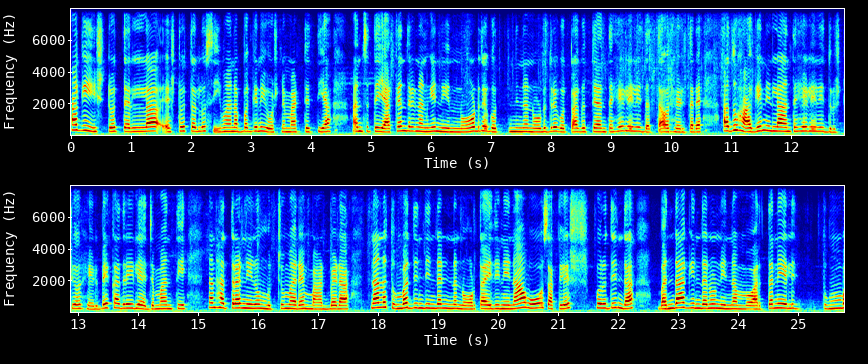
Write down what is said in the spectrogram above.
ಹಾಗೆ ಇಷ್ಟೊತ್ತೆಲ್ಲ, ಎಷ್ಟೊತ್ತಲ್ಲೂ ಸೀಮಾನ ಬಗ್ಗೆನೇ ಯೋಚನೆ ಮಾಡ್ತಿರ್ತೀಯಾ? ಅನಿಸುತ್ತೆ. ಯಾಕೆಂದರೆ ನನಗೆ ನೀನು ನೋಡಿದ್ರೆ ಗೊತ್ತು ನಿನ್ನ ನೋಡಿದ್ರೆ ಗೊತ್ತಾಗುತ್ತೆ ಅಂತ ಹೇಳಿ ಇಲ್ಲಿ ದತ್ತ ಅವ್ರು ಹೇಳ್ತಾರೆ. ಅದು ಹಾಗೇನಿಲ್ಲ ಅಂತ ಹೇಳಿ ಇಲ್ಲಿ ದೃಷ್ಟಿಯವ್ರು ಹೇಳಬೇಕಾದ್ರೆ ಇಲ್ಲಿ ಯಜಮಾಂತಿ ನನ್ನ ಹತ್ರ ನೀನು ಮುಚ್ಚುಮರೆ ಮಾಡಬೇಡ. ನಾನು ತುಂಬ ದಿನದಿಂದ ನಿನ್ನ ನೋಡ್ತಾ ಇದ್ದೀನಿ. ನಾವು ಸಕಲೇಶ್ಪುರದಿಂದ ಬಂದಾಗಿಂದನೂ ನಿನ್ನ ವರ್ತನೆಯಲ್ಲಿ ತುಂಬ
